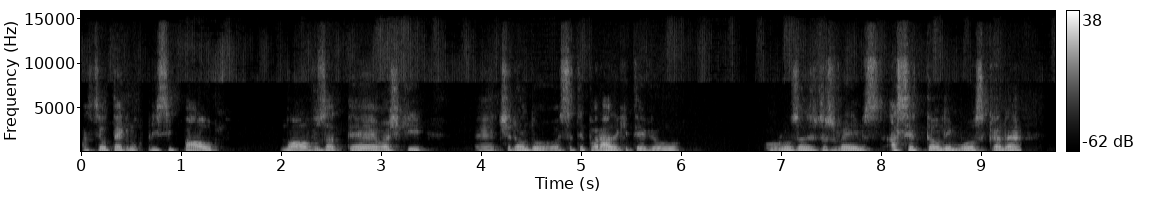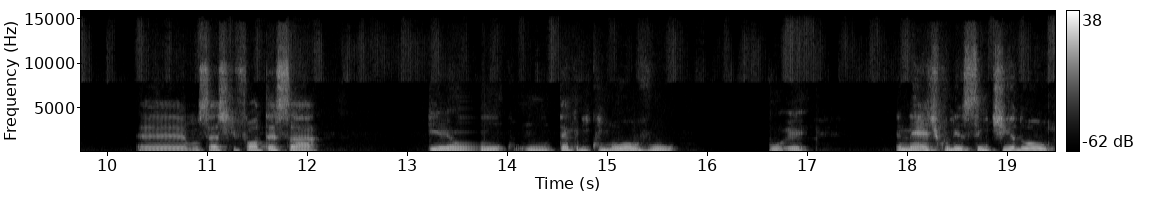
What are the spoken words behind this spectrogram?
a ser o técnico principal, novos até. Eu acho que é, tirando essa temporada que teve o, o Los Angeles Rams acertando em mosca, né? É, você acha que falta essa um, um técnico novo, enérgico nesse sentido, ou,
